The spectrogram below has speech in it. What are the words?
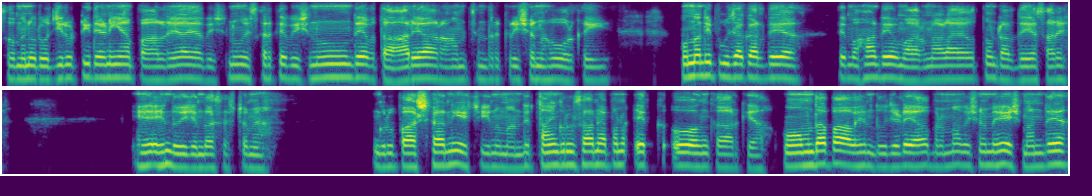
ਸੋ ਮੈਨੂੰ ਰੋਜੀ ਰੋਟੀ ਦੇਣੀ ਆ, ਪਾਲ ਰਿਹਾ ਆ ਵਿਸ਼ਨੂੰ, ਇਸ ਕਰਕੇ ਵਿਸ਼ਨੂੰ ਦੇ ਅਵਤਾਰ ਆ, ਰਾਮਚੰਦਰ, ਕ੍ਰਿਸ਼ਨ ਹੋਰ ਕਈ। ਉਹਨਾਂ ਦੀ ਪੂਜਾ ਕਰਦੇ ਆ ਤੇ ਮਹਾਦੇਵ ਮਾਰਨ ਵਾਲਾ ਆ, ਉਹ ਤੋਂ ਡਰਦੇ ਆ ਸਾਰੇ। ਇਹ ਹਿੰਦੂਇਜ਼ਮ ਦਾ ਸਿਸਟਮ ਆ। ਗੁਰੂ ਪਾਤਸ਼ਾਹ ਨਹੀਂ ਇਸ ਚੀਜ਼ ਨੂੰ ਮੰਨਦੇ, ਤਾਂ ਹੀ ਗੁਰੂ ਸਾਹਿਬ ਨੇ ਆਪਾਂ ਨੂੰ ਇੱਕ ਓੰਕਾਰ ਕਿਹਾ, ਓਮ ਦਾ ਭਾਵ ਹਿੰਦੂ ਜਿਹੜੇ ਆ, ਉਹ ਬ੍ਰਹਮਾ, ਵਿਸ਼ਨੂੰ, ਮਹੇਸ਼ ਮੰਨਦੇ ਆ।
